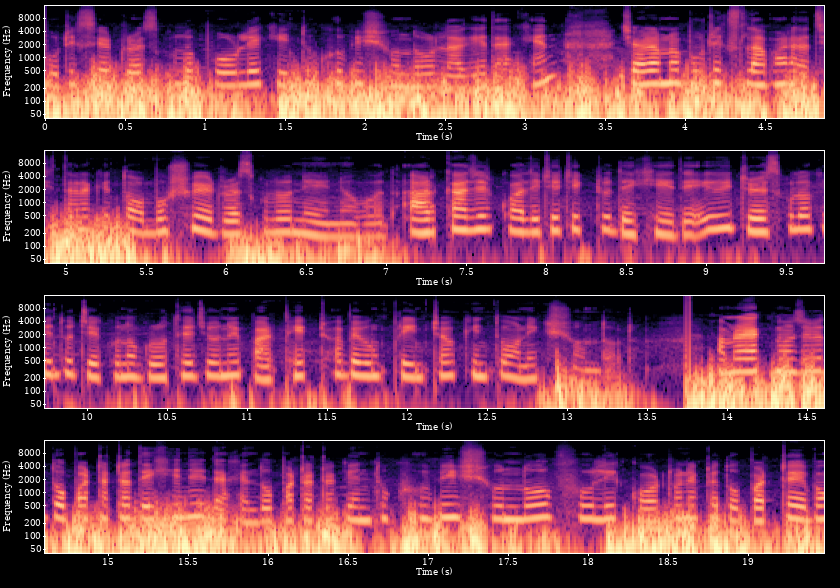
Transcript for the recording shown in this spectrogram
বুটিক্সের ড্রেসগুলো পরলে কিন্তু খুবই সুন্দর লাগে, দেখেন। যারা আমরা বুটিক্স লাভার আছি, তারা কিন্তু অবশ্যই এই ড্রেসগুলো নিয়ে নেব। আর কাজের কোয়ালিটিটা একটু দেখিয়ে দেয় এই ড্রেসগুলো কিন্তু যে কোনো গ্রোথের জন্যই পারফেক্ট হবে এবং প্রিন্টটাও কিন্তু অনেক সুন্দর। আমরা এক নজরে দোপাট্টাটা দেখে নিই। দেখেন, দোপাট্টাটা কিন্তু খুবই সুন্দর, ফুলি কটন একটা দোপাট্টা এবং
